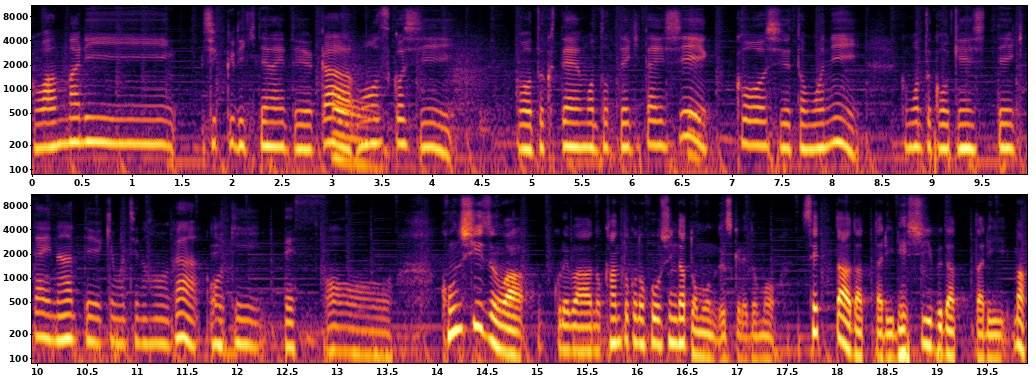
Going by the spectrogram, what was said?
こうあんまりしっくりきてないというかもう少しこう得点も取っていきたいし、攻守ともにこうもっと貢献していきたいなっていう気持ちの方が大きいです。あー。今シーズンはこれはあの監督の方針だと思うんですけれどもセッターだったりレシーブだったり、まあ、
